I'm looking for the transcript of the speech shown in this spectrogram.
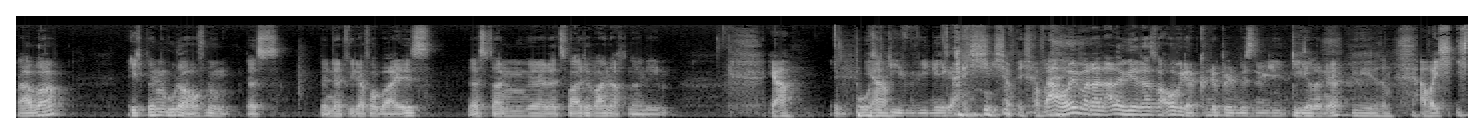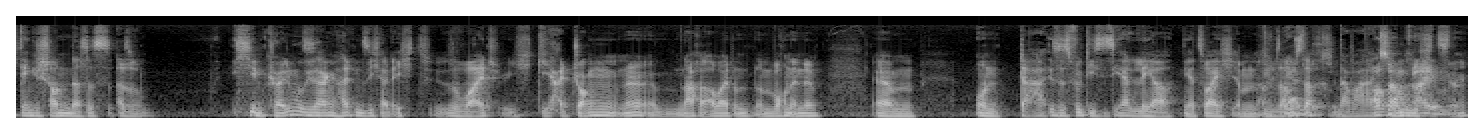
Aber ich bin in guter Hoffnung, dass, wenn das wieder vorbei ist, dass dann wir der zweite Weihnachten erleben. Ja, Im Positiven Ja. wie Negativen. Ich- ich- ich hoffe- da heulen wir dann alle wieder, dass wir auch wieder knüppeln müssen wie die Tiere, ne? irgendwie drin. Aber ich, ich denke schon, dass es, also hier in Köln, muss ich sagen, halten sich halt echt so weit. Ich gehe halt joggen ne, nach der Arbeit und am Wochenende. Ähm, und da ist es wirklich sehr leer. Jetzt war ich am, am Samstag, Ja, da war halt Außer am Rhein. nichts. Ne? Ne?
